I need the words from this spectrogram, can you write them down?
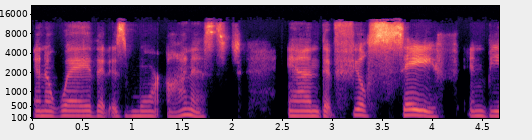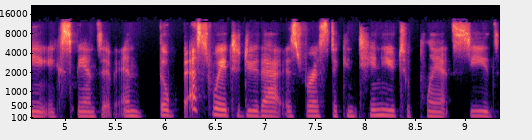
in a way that is more honest and that feel safe in being expansive. And the best way to do that is for us to continue to plant seeds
